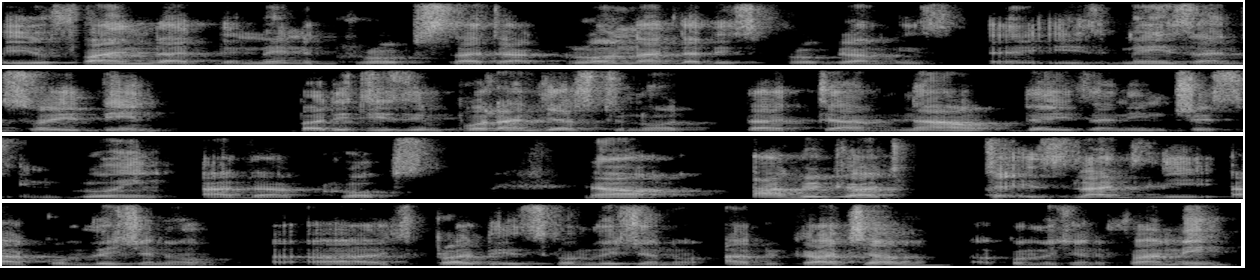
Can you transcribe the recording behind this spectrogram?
you find that the main crops that are grown under this program is, uh, is maize and soybean. But it is important just to note that um, now there is an interest in growing other crops. Now, agriculture is largely a conventional, uh, it's, it's conventional agriculture, a conventional farming,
